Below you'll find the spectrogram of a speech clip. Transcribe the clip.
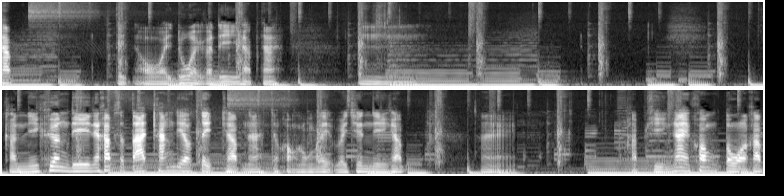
ครับ ติดเอาไว้ด้วยก็ดีครับนะอืมคันนี้เครื่องดีนะครับ สตาร์ทครั้งเดียวติดครับนะเจ้าของลงรายละเอียดไว้เช่นนี้ครับขับขี่ง่ายคล่องตัวครับ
